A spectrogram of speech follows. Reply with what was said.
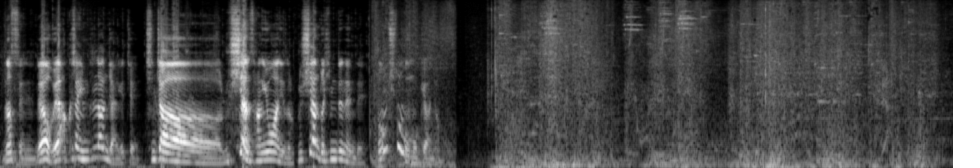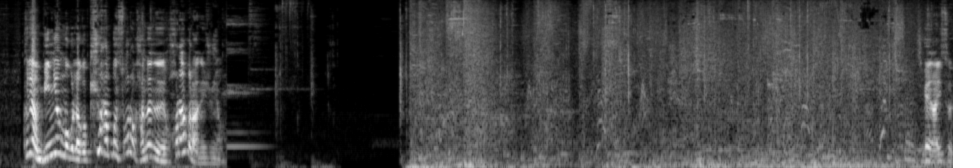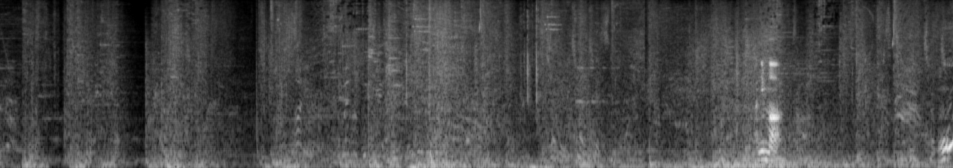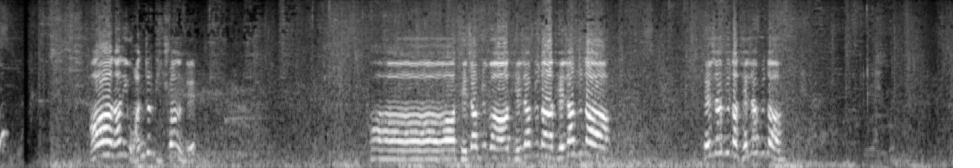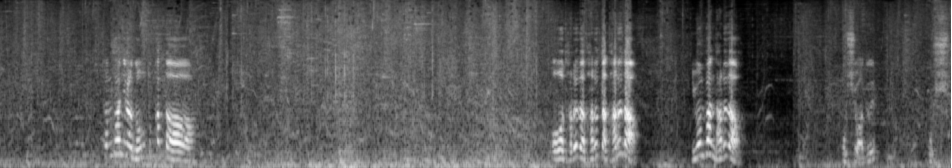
존나 세네. 내가 왜 아크샷 힘들다는지 알겠지? 진짜 루시안 상용환이다. 루시안도 힘든 앤데. 경험치도 못 먹게 하냐? 그냥 미니언 먹으려고 큐 한 번 쏘러 가면은 허락을 안 해주냐 오케이 나이스 아님마 어? 아, 난 이거 완전 비추하는데. 아, 데자뷰가, 데자뷰다, 데자뷰다. 데자뷰다, 데자뷰다. 전판이랑 너무 똑같다. 어, 다르다, 다르다, 다르다. 이번 판 다르다. 오씨, 와드네? 오씨.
